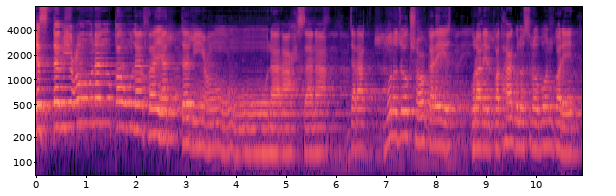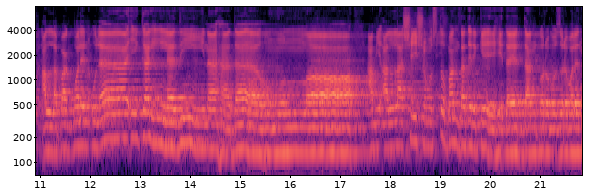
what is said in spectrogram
ইয়াস্তামিউনাল কাওলা ফায়াত্তাবিউনা আহসানা। যারা মনোযোগ সহকারে কোরআনের কথাগুলো শ্রবণ করে, আল্লাহ পাক বলেন আমি আল্লাহ সেই সমস্ত বান্দাদেরকে হেদায়েত দান করব, জোরে বলেন,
